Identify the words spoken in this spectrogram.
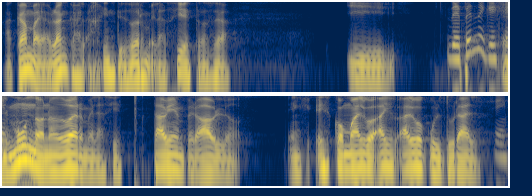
acá en Bahía Blanca la gente duerme la siesta, o sea. Y Depende qué gente. el mundo no duerme la siesta. Está bien, pero hablo. Es como algo, hay algo cultural. Sí.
